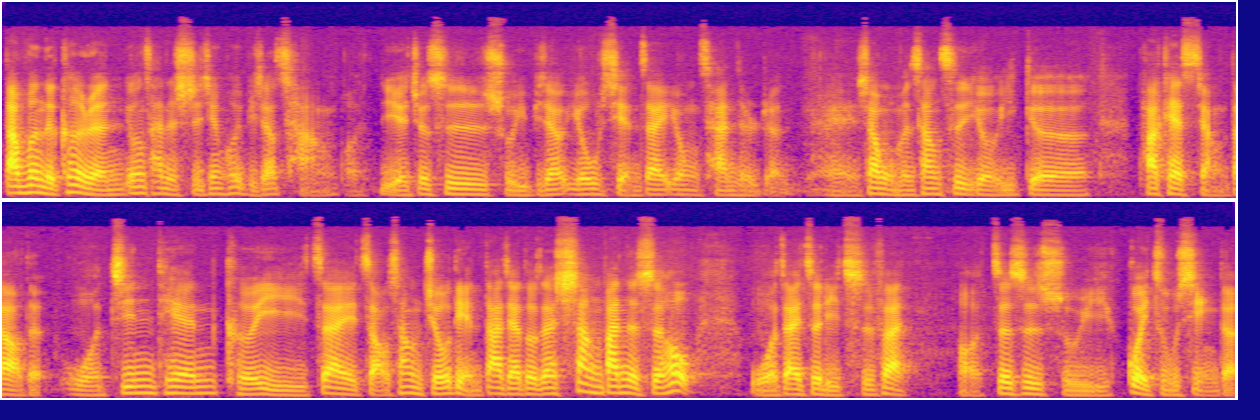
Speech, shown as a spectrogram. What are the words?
大部分的客人用餐的时间会比较长，也就是属于比较悠闲在用餐的人，哎，像我们上次有一个。Podcast 讲到的，我今天可以在早上九点，大家都在上班的时候，我在这里吃饭，哦，这是属于贵族型的，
